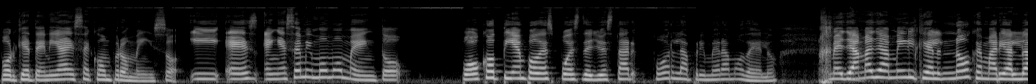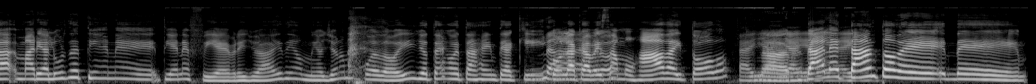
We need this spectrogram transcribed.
porque tenía ese compromiso. Y es en ese mismo momento, poco tiempo después de yo estar por la primera modelo, me llama Yamil que no, que María, La- María Lourdes tiene, tiene fiebre. Y yo, ay Dios mío, yo no me puedo ir. Yo tengo esta gente aquí con la cabeza mojada y todo. Ay, Claro. ay, ay, Dale ay, ay. tanto de, de,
